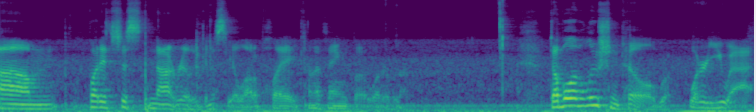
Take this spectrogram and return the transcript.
Um, but it's just not really going to see a lot of play kind of thing, but whatever. Double Evolution Pill, what are you at?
